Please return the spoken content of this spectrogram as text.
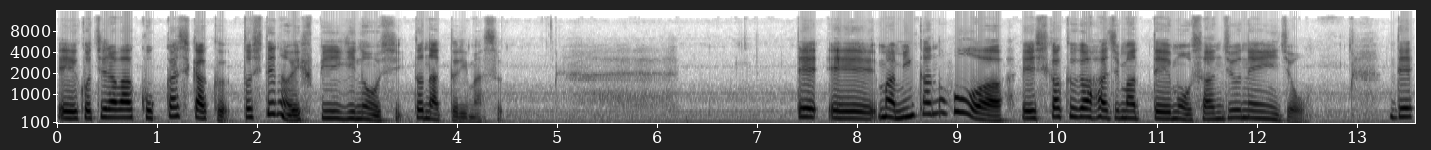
えー、こちらは国家資格としての FP 技能士となっております。で、えーまあ、民間の方は、えー、資格が始まってもう30年以上で、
